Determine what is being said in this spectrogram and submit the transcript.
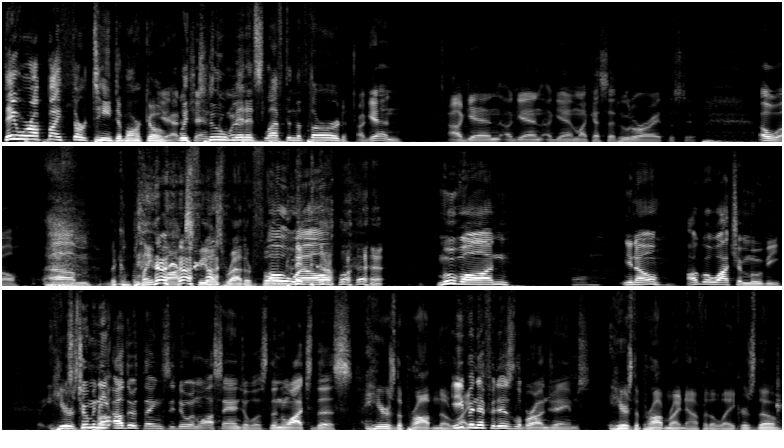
They were up by 13, DeMarco, You had a with 2 minutes left in the third. Again, again, again, again. Like I said, who do I write this to? Oh well. Um, The complaint box feels rather full. oh well. Move on. You know, I'll go watch a movie. Here's There's too the many other things to do in Los Angeles than watch this. Here's the problem, though. Even right? if it is LeBron James. here's the problem right now for the Lakers, though, is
